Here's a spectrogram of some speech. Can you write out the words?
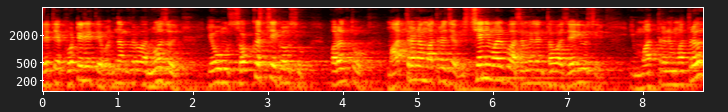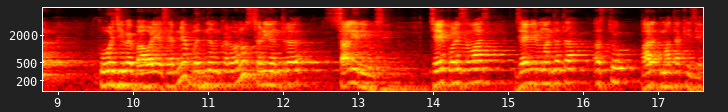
રીતે ખોટી રીતે બદનામ કરવા ન જોઈએ, એવું હું ચોક્કસથી કહું છું. પરંતુ માત્ર ને માત્ર જે વિશ્વની માલપા સંમેલન થવા જઈ રહ્યું છે, એ માત્ર ને માત્ર કુંવરજીભાઈ બાવળિયા સાહેબને બદનામ કરવાનું ષડયંત્ર ચાલી રહ્યું છે. જય કોળી સમાજ, જય વીર થતા અસ્તુ ભારત માતા કી જય.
